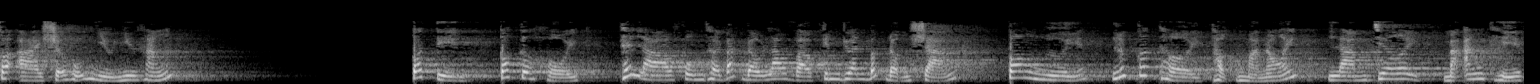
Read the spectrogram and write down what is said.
có ai sở hữu nhiều như hắn. Có tiền, có cơ hội, thế là Phùng Thời bắt đầu lao vào kinh doanh bất động sản. Con người lúc có thời thật mà nói, làm chơi mà ăn thiệt,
